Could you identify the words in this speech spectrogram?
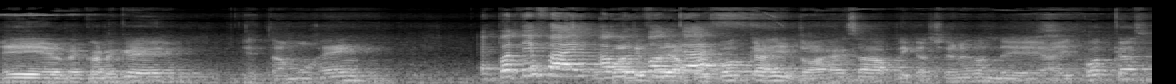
Eh, recuerden que estamos en Spotify, Apple Spotify, Podcast. Apple Podcast y todas esas aplicaciones donde hay podcast.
